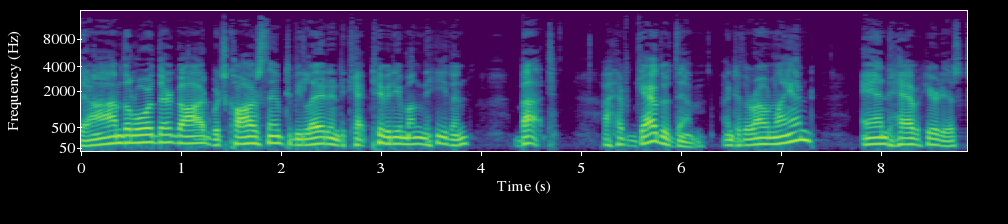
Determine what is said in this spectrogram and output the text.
that I am the Lord their God, which caused them to be led into captivity among the heathen. But I have gathered them unto their own land, and have, here it is,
